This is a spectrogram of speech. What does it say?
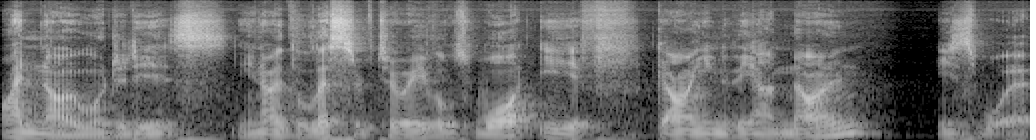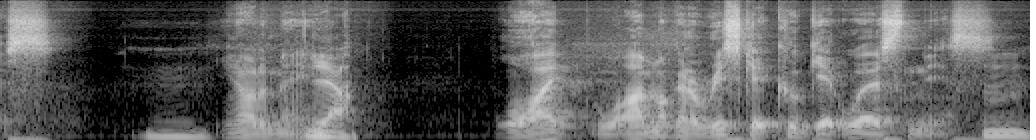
I know what it is. You know, the lesser of two evils. What if going into the unknown is worse? Mm. You know what I mean? Yeah, Why? Well, I'm not going to risk it. Could get worse than this. Mm.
